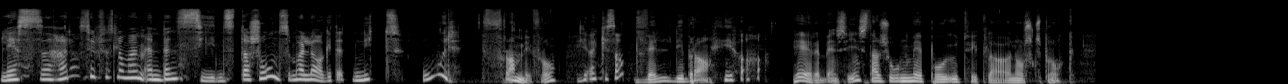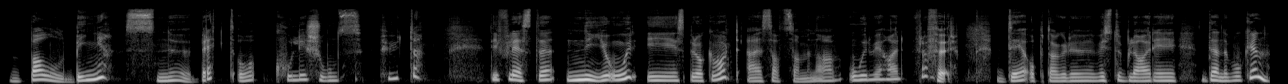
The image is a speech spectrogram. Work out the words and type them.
Les her, da, Sylfes Lomheim, en bensinstasjon som har laget et nytt ord. Framifrå. Ja, ikke sant? Veldig bra. Ja. Her er bensinstasjonen med på å utvikle norsk språk. Ballbinge, snøbrett og kollisjonspute. De fleste nye ord i språket vårt er satt sammen av ord vi har fra før. Det oppdager du hvis du blar i denne boken,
